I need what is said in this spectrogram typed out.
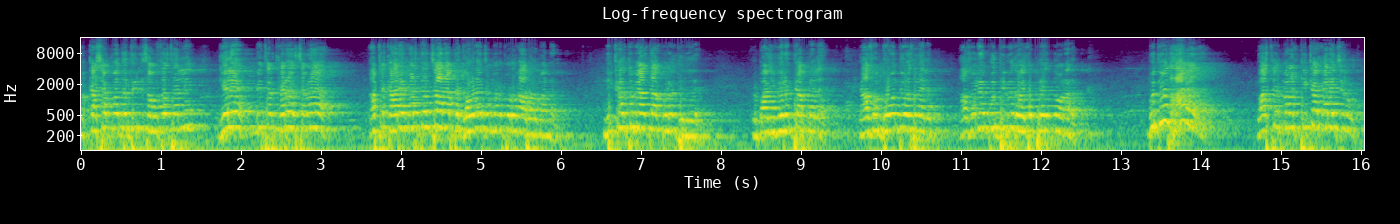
मग कशा पद्धतीने संस्था चालली? गेले मी तर खरं सगळ्या आमच्या कार्यकर्त्यांचा आणि आपल्या गवड्याचा मनपूर्वक आभार मानल. निकाल तुम्ही आज दाखवून दिलेला आहे पण माझी विनंती आपल्याला अजून दोन दिवस राहिले अजूनही बुद्धिमत व्हायचा प्रयत्न होणार आहे. हा झाला वास्तविक मला टीका करायची नव्हती.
